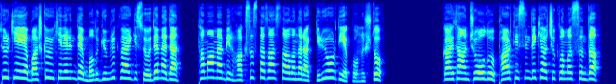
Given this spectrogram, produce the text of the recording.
Türkiye'ye başka ülkelerinde malı gümrük vergisi ödemeden tamamen bir haksız kazanç sağlanarak giriyor diye konuştu. Gaytancıoğlu partisindeki açıklamasında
